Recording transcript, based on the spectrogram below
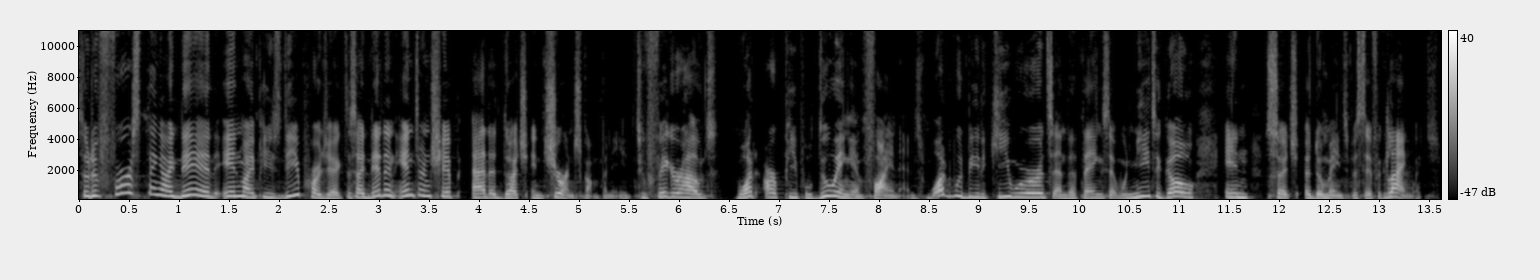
So the first thing I did in my PhD project is I did an internship at a Dutch insurance company to figure out what are people doing in finance? What would be the keywords and the things that would need to go in such a domain-specific language?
